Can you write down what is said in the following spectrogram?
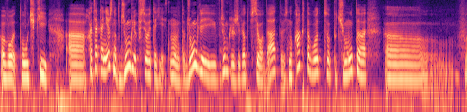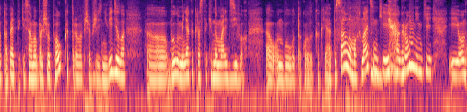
вот, паучки. А, хотя, конечно, в джунглях все все это есть. Ну, это джунгли, и в джунглях живет все, да. То есть, ну, как-то вот почему-то, э, вот опять-таки, самый большой паук, который вообще в жизни видела, э, был у меня как раз-таки на Мальдивах. Э, он был вот такой, вот, как я описала, мохнатенький, огромненький, и он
